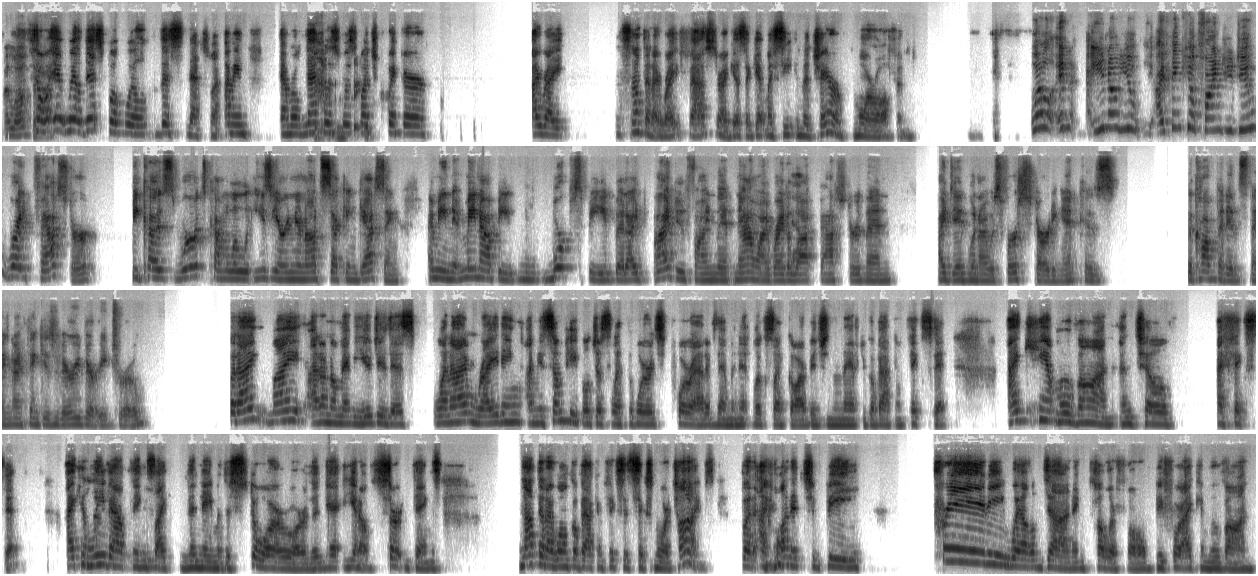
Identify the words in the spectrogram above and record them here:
I love that. So it will. This book will. This next one. I mean, Emerald Necklace was much quicker. I write. It's not that I write faster. I guess I get my seat in the chair more often. Well, and you know, you I think you'll find you do write faster because words come a little easier and you're not second guessing. I mean, it may not be warp speed, but I I do find that now I write a Yeah. lot faster than I did when I was first starting it because the confidence thing I think is very, very true. But I, my, I don't know, maybe you do this. When I'm writing, I mean, some people just let the words pour out of them and it looks like garbage and then they have to go back and fix it. I can't move on until I fixed it. I can leave out things mm-hmm. like the name of the store or the, you know, certain things. Not that I won't go back and fix it six more times, but I want it to be pretty well done and colorful before I can move on.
